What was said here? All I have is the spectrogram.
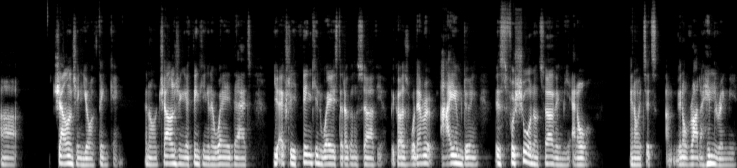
uh, challenging your thinking you know challenging your thinking in a way that you actually think in ways that are going to serve you because whatever i am doing is for sure not serving me at all. You know it's it's um, you know rather hindering me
